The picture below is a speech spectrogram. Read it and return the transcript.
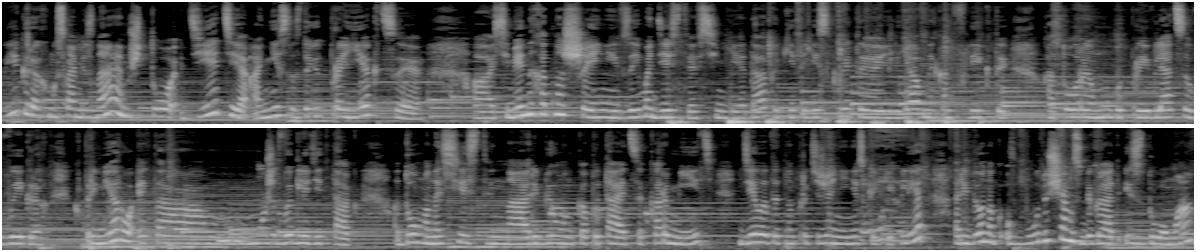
В играх мы с вами знаем, что дети, они создают проекции а, семейных отношений, взаимодействия в семье, да, какие-то есть скрытые или явные конфликты, которые могут проявляться в играх. К примеру, это может выглядеть так. Дома насильственно ребенка пытается кормить, делает это на протяжении нескольких лет, а ребенок в будущем сбегает из дома, дома,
